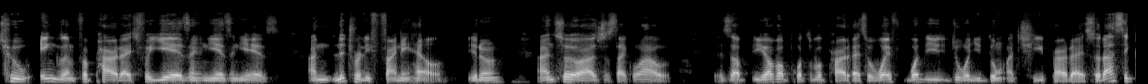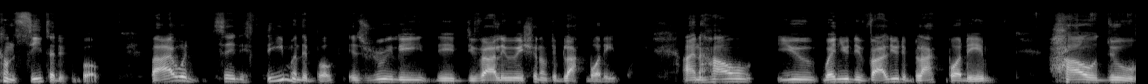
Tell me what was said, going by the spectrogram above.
to England for paradise for years and years and years, and literally finding hell. You know, and so I was just like, wow, it's up. You have a portable paradise. But what, if, what do you do when you don't achieve paradise? So that's the conceit of the book. But I would say the theme of the book is really the devaluation of the black body, and how you, when you devalue the black body, how do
